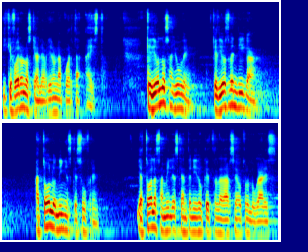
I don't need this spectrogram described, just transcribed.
y que fueron los que le abrieron la puerta a esto. Que Dios los ayude, que Dios bendiga a todos los niños que sufren y a todas las familias que han tenido que trasladarse a otros lugares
